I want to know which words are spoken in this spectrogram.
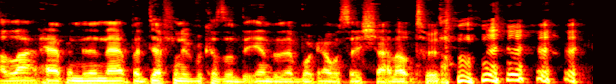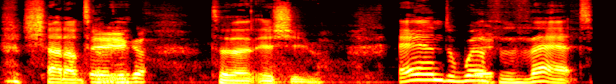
a lot happened in that, but definitely because of the end of that book, I would say shout out to it. shout out to There the- to that issue. And with that,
